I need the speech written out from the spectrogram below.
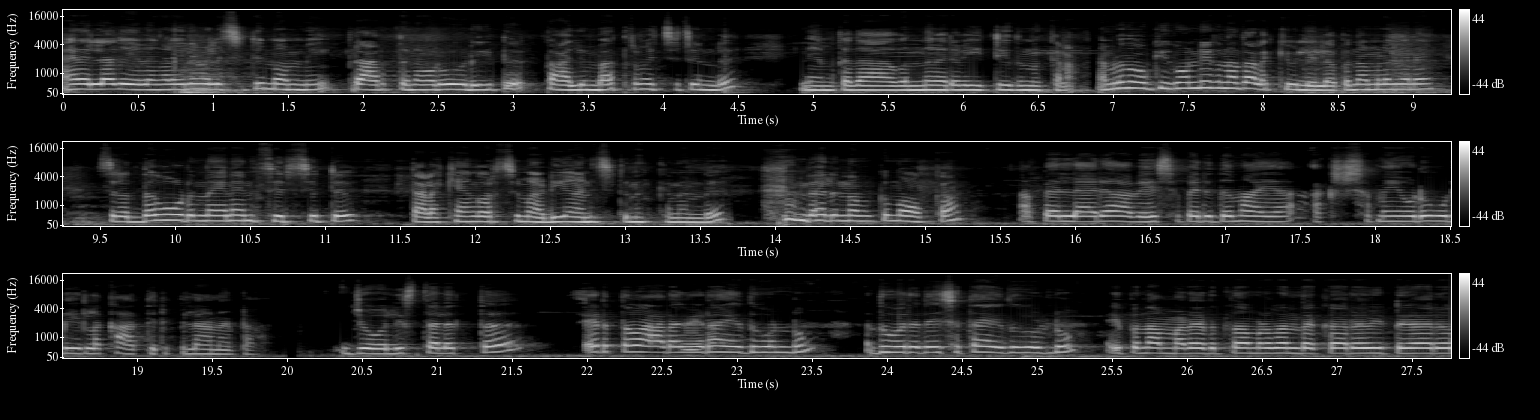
അങ്ങനെ എല്ലാ ദൈവങ്ങളെയും വിളിച്ചിട്ട് മമ്മി പ്രാർത്ഥനയോട് കൂടിയിട്ട് പാലും പാത്രം വെച്ചിട്ടുണ്ട്. ഇനി നമുക്കത് ആവുന്ന വരെ വെയിറ്റ് ചെയ്ത് നിൽക്കണം നമ്മൾ നോക്കിക്കൊണ്ടിരുന്നാൽ തിളയ്ക്കില്ലല്ലോ. അപ്പം നമ്മളിങ്ങനെ ശ്രദ്ധ കൂടുന്നതിനനുസരിച്ചിട്ട് തിളയ്ക്കാൻ കുറച്ച് മടി കാണിച്ചിട്ട് നിൽക്കുന്നുണ്ട്. എന്തായാലും നമുക്ക് നോക്കാം. അപ്പോൾ എല്ലാവരും ആവേശഭരിതമായ അക്ഷമയോട് കൂടിയുള്ള കാത്തിരിപ്പിലാണ് കേട്ടോ ജോലി സ്ഥലത്ത് എടുത്ത വാടക വീടായതുകൊണ്ടും ദൂരദേശത്തായതുകൊണ്ടും ഇപ്പം നമ്മുടെ അടുത്ത് നമ്മുടെ ബന്ധക്കാരോ വീട്ടുകാരോ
